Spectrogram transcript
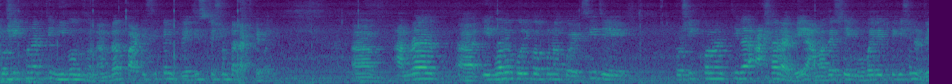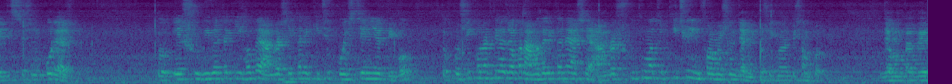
প্রশিক্ষণার্থী নিবন্ধন আমরা পার্টিসিপেন্ট রেজিস্ট্রেশনটা রাখতে পারি। আমরা আহ, এইভাবে পরিকল্পনা করেছি যে প্রশিক্ষণার্থীরা আসার আগে আমাদের সেই মোবাইল অ্যাপ্লিকেশনের রেজিস্ট্রেশন করে আসবে। তো এর সুবিধাটা কি হবে? আমরা সেখানে কিছু কোয়েশ্চেনিয়ার দিব। তো প্রশিক্ষণার্থীরা যখন আমাদের এখানে আসে আমরা শুধুমাত্র কিছু ইনফরমেশন জানি প্রশিক্ষণার্থী সম্পর্কে। যেমন তাদের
